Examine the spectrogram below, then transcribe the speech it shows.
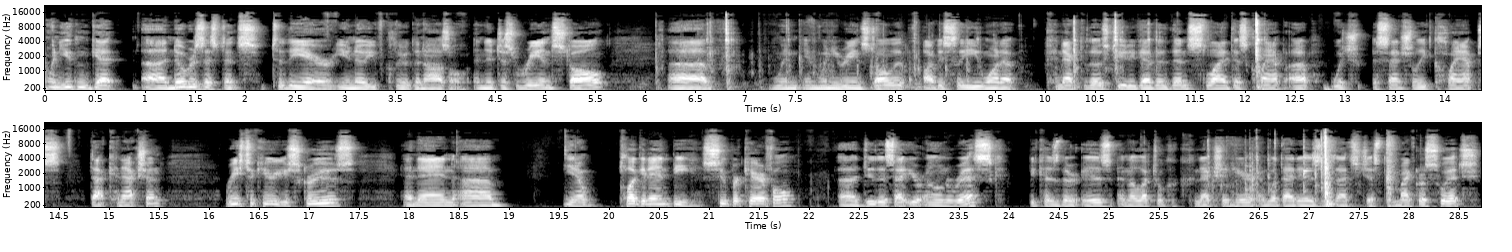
when you can get uh, no resistance to the air, you know you've cleared the nozzle. And then just reinstall. Uh, when and when you reinstall it, obviously you want to connect those two together, then slide this clamp up, which essentially clamps that connection. Resecure your screws, and then um, you know plug it in. Be super careful. Uh, do this at your own risk because there is an electrical connection here, and what that is is that's just a micro switch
